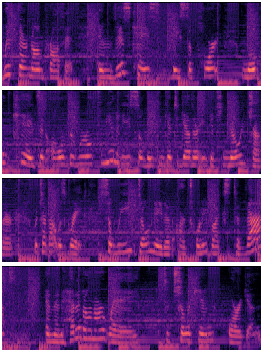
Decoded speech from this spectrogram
with their nonprofit. In this case, they support local kids in all of the rural communities so they can get together and get to know each other, which I thought was great. So we donated our 20 bucks to that and then headed on our way to Chiloquin, Oregon.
